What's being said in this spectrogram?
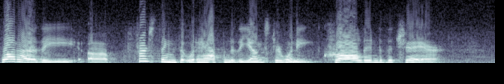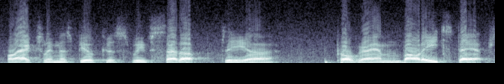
what are the uh, first things that would happen to the youngster when he crawled into the chair? Well, actually, Miss Bucas, we've set up the uh, program in about eight steps,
